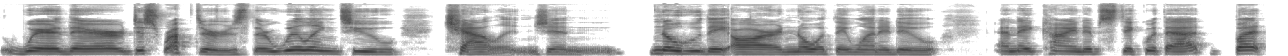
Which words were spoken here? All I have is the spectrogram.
where they're disruptors. They're willing to challenge and know who they are and know what they want to do. And they kind of stick with that. But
